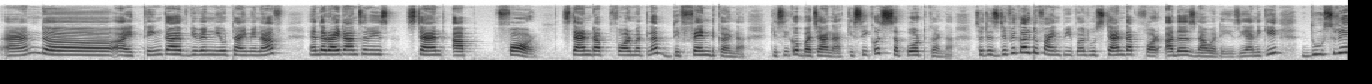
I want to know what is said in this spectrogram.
and uh, I think I have given you time enough. And the right answer is stand up for. Stand up for मतलब डिफेंड करना किसी को बचाना किसी को सपोर्ट करना। So it is difficult to find people who stand up for others nowadays यानी कि दूसरे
